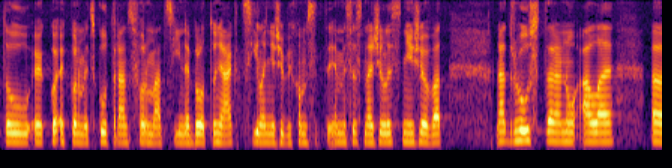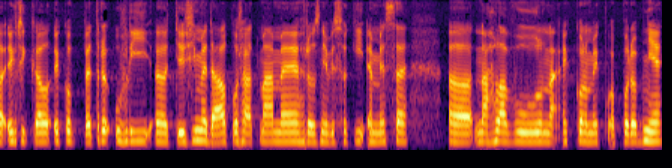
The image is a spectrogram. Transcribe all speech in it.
tou jako ekonomickou transformací. Nebylo to nějak cíleně, že bychom si ty emise snažili snižovat. Na druhou stranu, ale jak říkal jako Petr Uhlí, těžíme dál, pořád máme hrozně vysoké emise na hlavu, na ekonomiku a podobně.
